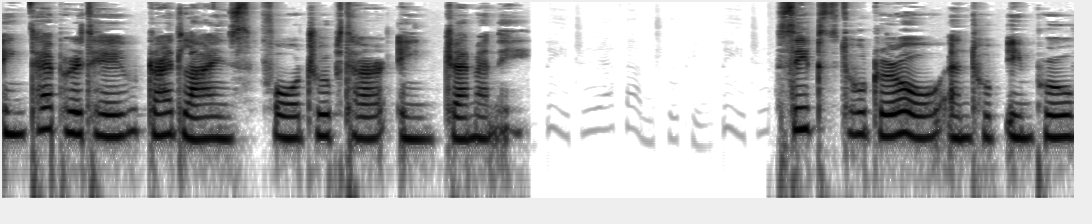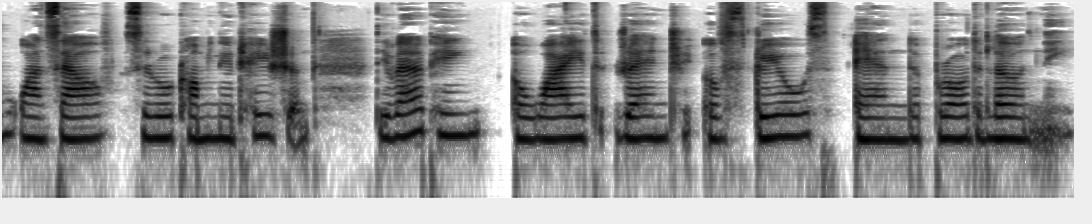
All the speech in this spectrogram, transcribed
Interpretive Guidelines for Jupiter in Gemini seeks to grow and to improve oneself through communication, developing a wide range of skills and broad learning.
